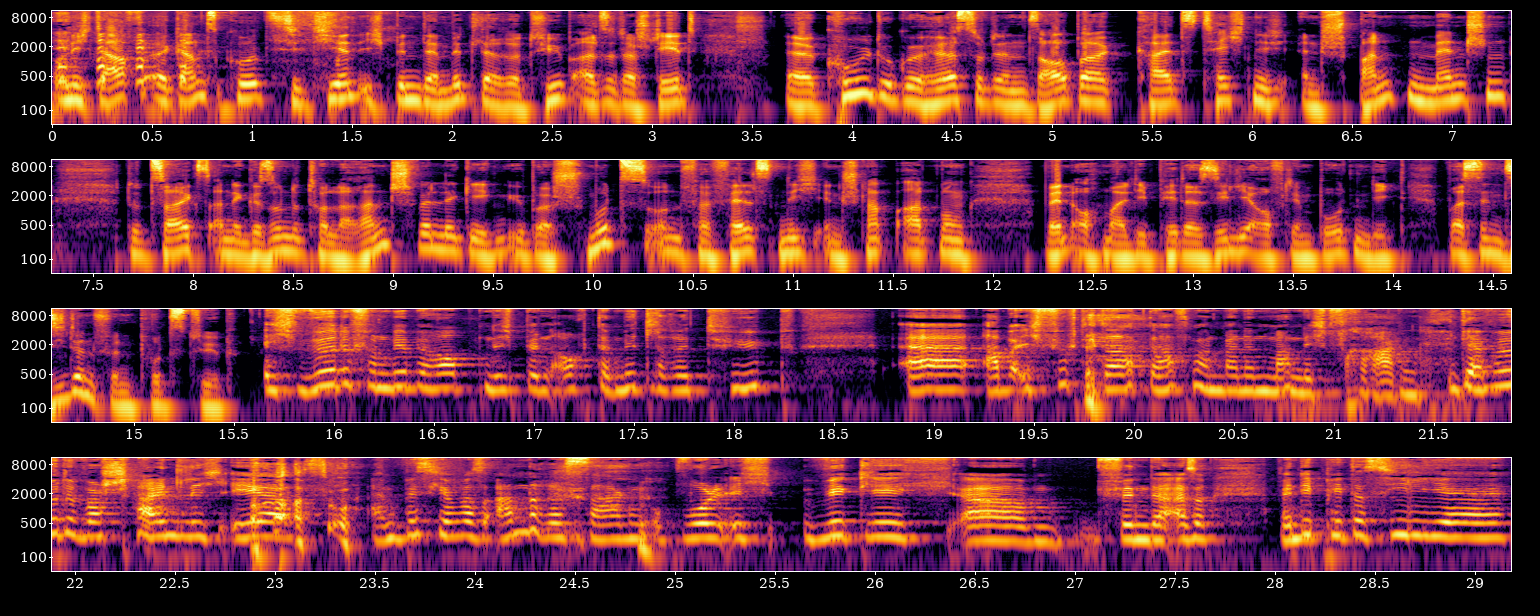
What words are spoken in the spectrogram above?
und ich darf äh, ganz kurz zitieren, ich bin der mittlere Typ, also da steht, äh, äh, cool, du gehörst zu den sauberkeitstechnisch entspannten Menschen. Du zeigst eine gesunde Toleranzschwelle gegenüber Schmutz und verfällst nicht in Schnappatmung, wenn auch mal die Petersilie auf dem Boden liegt. Was sind Sie denn für ein Putztyp? Ich würde von mir behaupten, ich bin auch der mittlere Typ. Äh, aber ich fürchte, da darf man meinen Mann nicht fragen. Der würde wahrscheinlich eher so. ein bisschen was anderes sagen, obwohl ich wirklich ähm, finde, also wenn die Petersilie,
